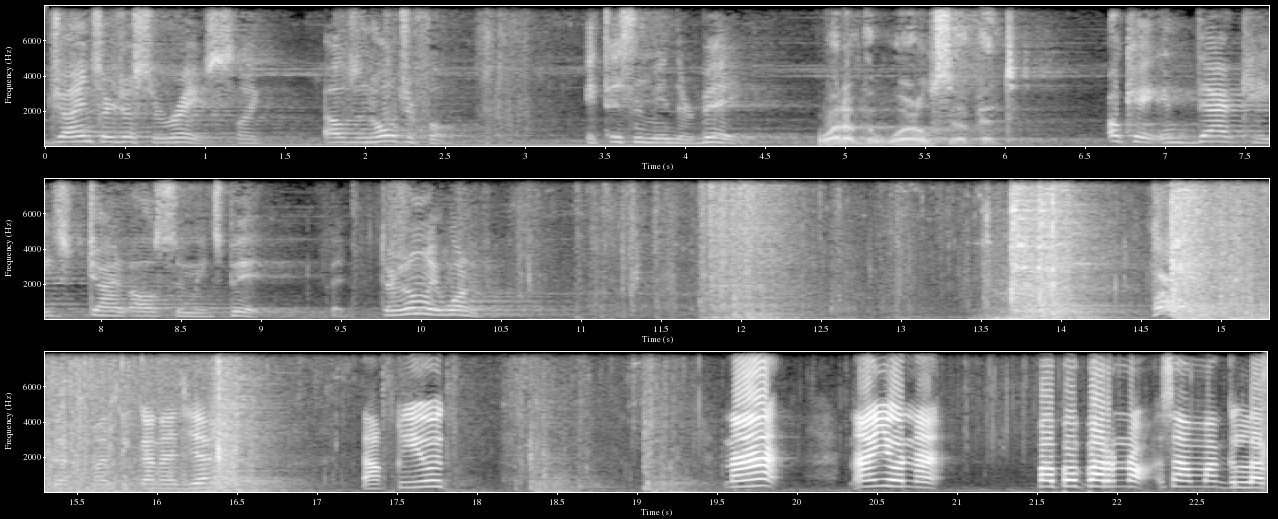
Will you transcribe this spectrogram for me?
Giants are just a race, like elves and Holgerfolk. It doesn't mean they're big. What of the world serpent? Okay, in that case, giant also means big. But there's only one of them. Udah matikan aja. Takyut. Nak, ayo nak. Papa Parno sama gelap.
